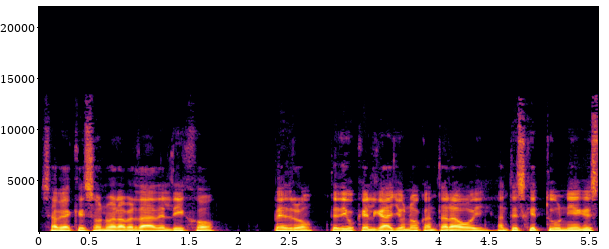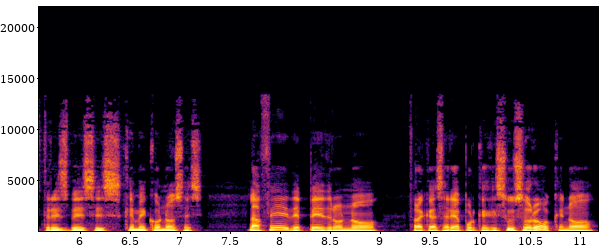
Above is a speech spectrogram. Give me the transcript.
sabía que eso no era verdad. Él dijo, Pedro, te digo que el gallo no cantará hoy antes que tú niegues tres veces que me conoces. La fe de Pedro no fracasaría porque Jesús oró que no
